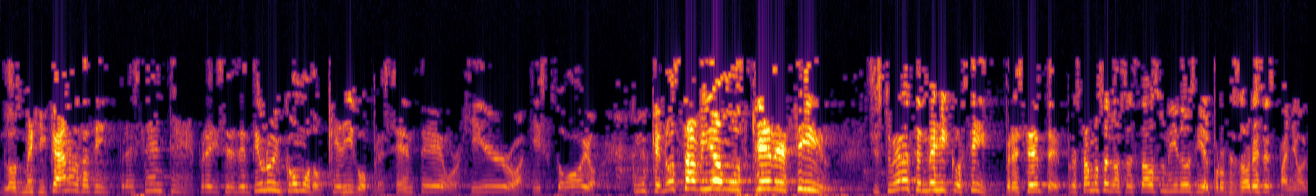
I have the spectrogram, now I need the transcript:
los mexicanos así, presente, y se sentía uno incómodo, ¿qué digo? ¿Presente? ¿O here? ¿O aquí estoy? O, como que no sabíamos qué decir. Si estuvieras en México, sí, presente, pero estamos en los Estados Unidos y el profesor es español.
